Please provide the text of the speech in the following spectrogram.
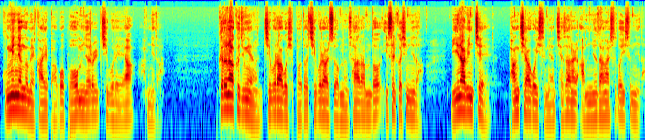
국민연금에 가입하고 보험료를 지불해야 합니다. 그러나 그 중에는 지불하고 싶어도 지불할 수 없는 사람도 있을 것입니다. 미납인 채 방치하고 있으면 재산을 압류당할 수도 있습니다.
